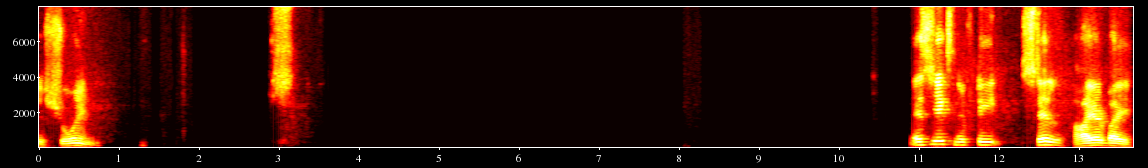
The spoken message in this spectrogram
is showing SGX Nifty still higher by,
